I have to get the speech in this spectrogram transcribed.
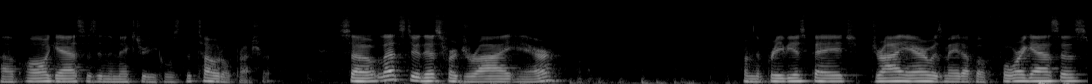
of all gases in the mixture equals the total pressure. So let's do this for dry air. From the previous page, dry air was made up of four gases.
